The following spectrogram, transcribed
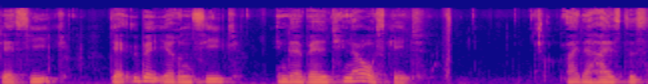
der Sieg, der über ihren Sieg in der Welt hinausgeht. Weiter heißt es,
